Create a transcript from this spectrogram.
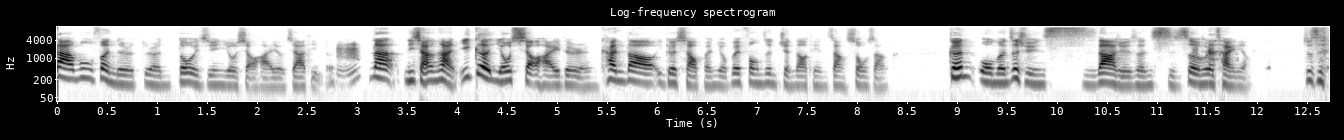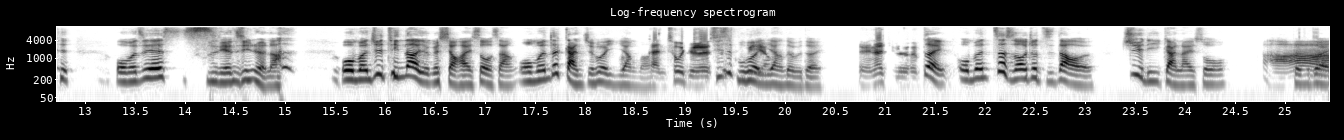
大部分的人都已经有小孩、有家庭了。嗯，那你想想看，一个有小孩的人看到一个小朋友被风筝卷到天上受伤，跟我们这群死大学生、死社会菜鸟，就是我们这些死年轻人啊，我们去听到有个小孩受伤，我们的感觉会一样吗？感触觉得其实不会一。样，对不对？对，那觉得会对，我们这时候就知道了，距离感来说，啊，对不对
